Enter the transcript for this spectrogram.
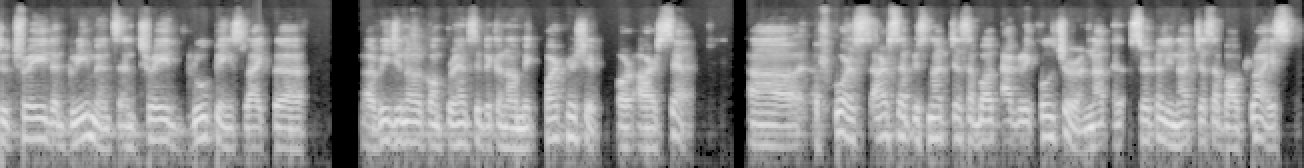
to trade agreements and trade groupings like the uh, Regional Comprehensive Economic Partnership or RCEP. Uh, of course, RCEP is not just about agriculture not certainly not just about rice.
